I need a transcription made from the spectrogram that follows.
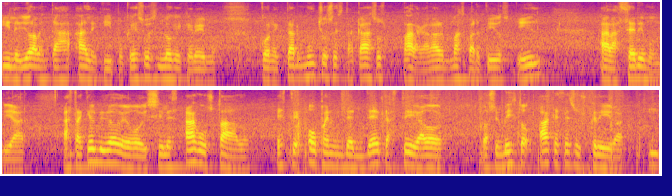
y le dio la ventaja al equipo, que eso es lo que queremos. Conectar muchos estacazos para ganar más partidos y ir a la serie mundial. Hasta aquí el video de hoy. Si les ha gustado este opening del, del castigador, los invito a que se suscriban y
